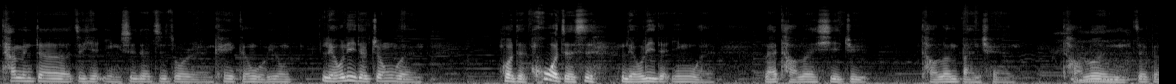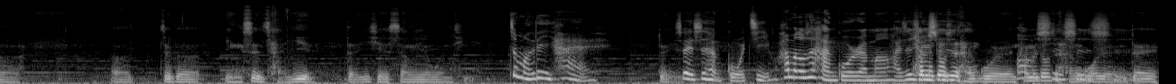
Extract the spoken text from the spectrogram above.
他们的这些影视的制作人可以跟我用流利的中文，或者或者是流利的英文来讨论戏剧，讨论版权，讨论这个、嗯、呃这个影视产业的一些商业问题，这么厉害。对，所以是很国际。他们都是韩国人吗？还是、就是、他们都是韩国人？他们都是韩国人。哦、是是是对，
